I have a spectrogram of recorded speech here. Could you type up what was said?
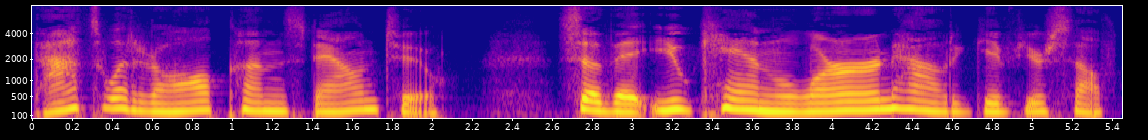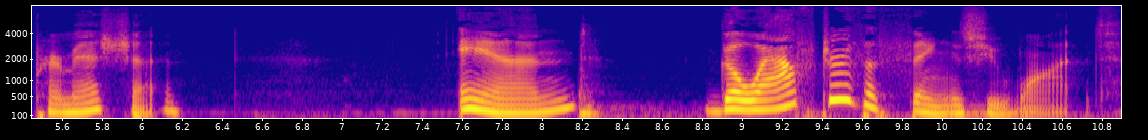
That's what it all comes down to. So that you can learn how to give yourself permission and go after the things you want,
